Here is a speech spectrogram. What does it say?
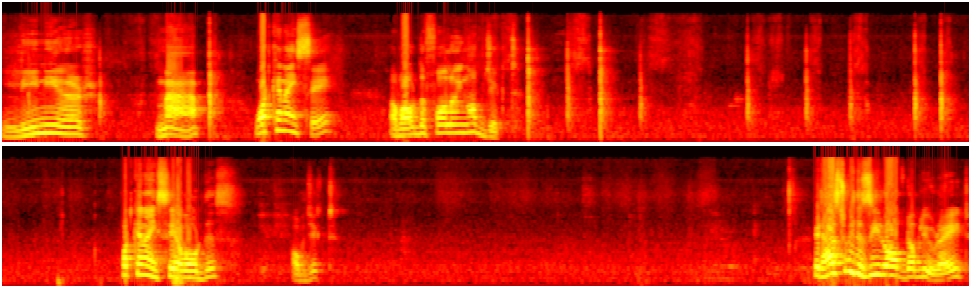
linear map, what can I say about the following object? What can I say about this object? It has to be the 0 of w, right?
